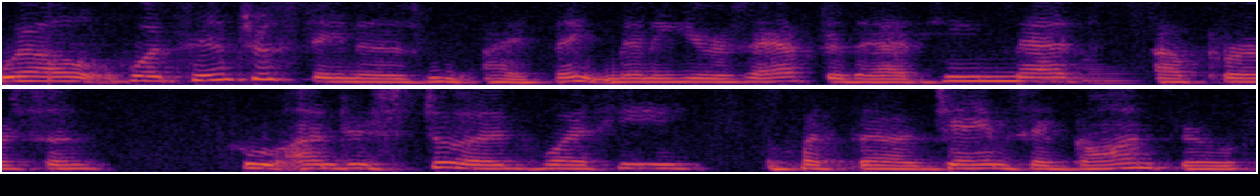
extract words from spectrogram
Well, what's interesting is, I think many years after that, he met a person who understood what he, what the James had gone through,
